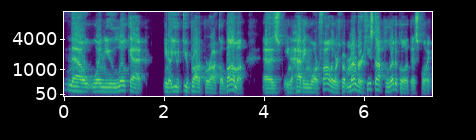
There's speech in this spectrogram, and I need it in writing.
now, when you look at you know, you you brought up Barack Obama as you know having more followers, but remember he's not political at this point.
